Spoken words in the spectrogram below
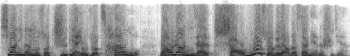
希望你能有所指点，有所参悟。然后让你再少摸索个两到三年的时间，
